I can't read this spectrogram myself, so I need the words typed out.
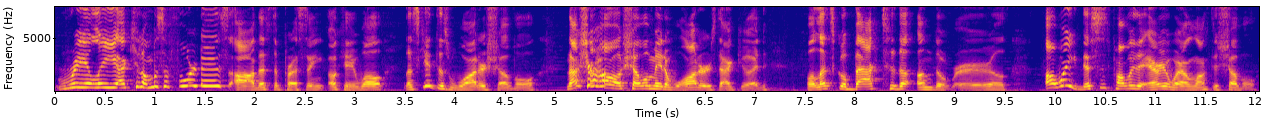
Really? I can almost afford this? Ah, oh, that's depressing. Okay, well, let's get this water shovel. Not sure how a shovel made of water is that good. But let's go back to the underworld. Oh, wait. This is probably the area where I unlocked the shovel.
